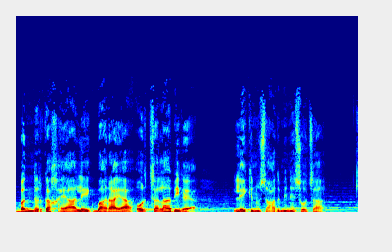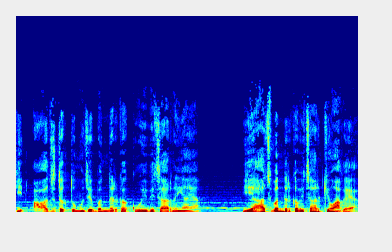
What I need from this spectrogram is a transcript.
बंदर का ख्याल एक बार आया और चला भी गया। लेकिन उस आदमी ने सोचा कि आज तक तो मुझे बंदर का कोई विचार नहीं आया। ये आज बंदर का विचार क्यों आ गया?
